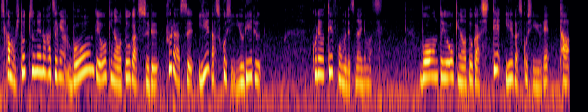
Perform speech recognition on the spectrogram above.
しかも1つ目の発言ボーンという大きな音がする。プラス家が少し揺れる。これをテフォームでつないでます。ボーンという大きな音がして家が少し揺れた。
